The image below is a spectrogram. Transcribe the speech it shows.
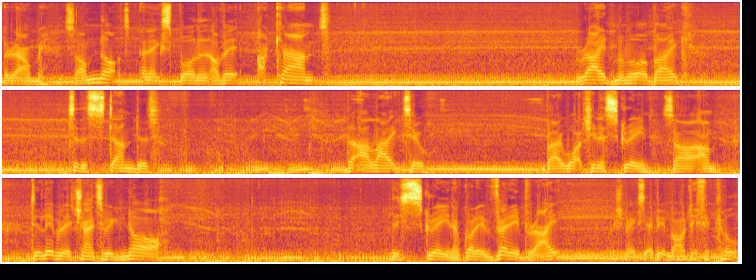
around me. So I'm not an exponent of it. I can't ride my motorbike to the standard that I like to by watching a screen. So I'm deliberately trying to ignore this screen. I've got it very bright, which makes it a bit more difficult.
